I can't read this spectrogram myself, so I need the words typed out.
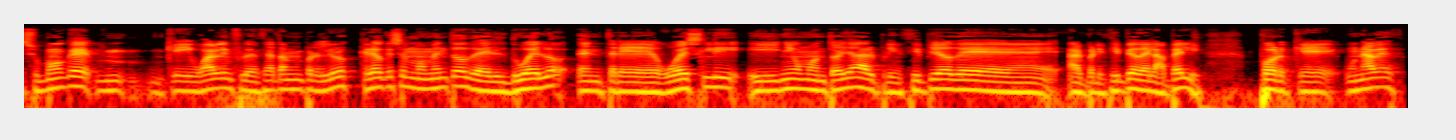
supongo que, mm, que igual influenciado también por el libro, creo que es el momento del duelo entre Wesley y Íñigo Montoya al principio de, al principio de la peli. Porque una vez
